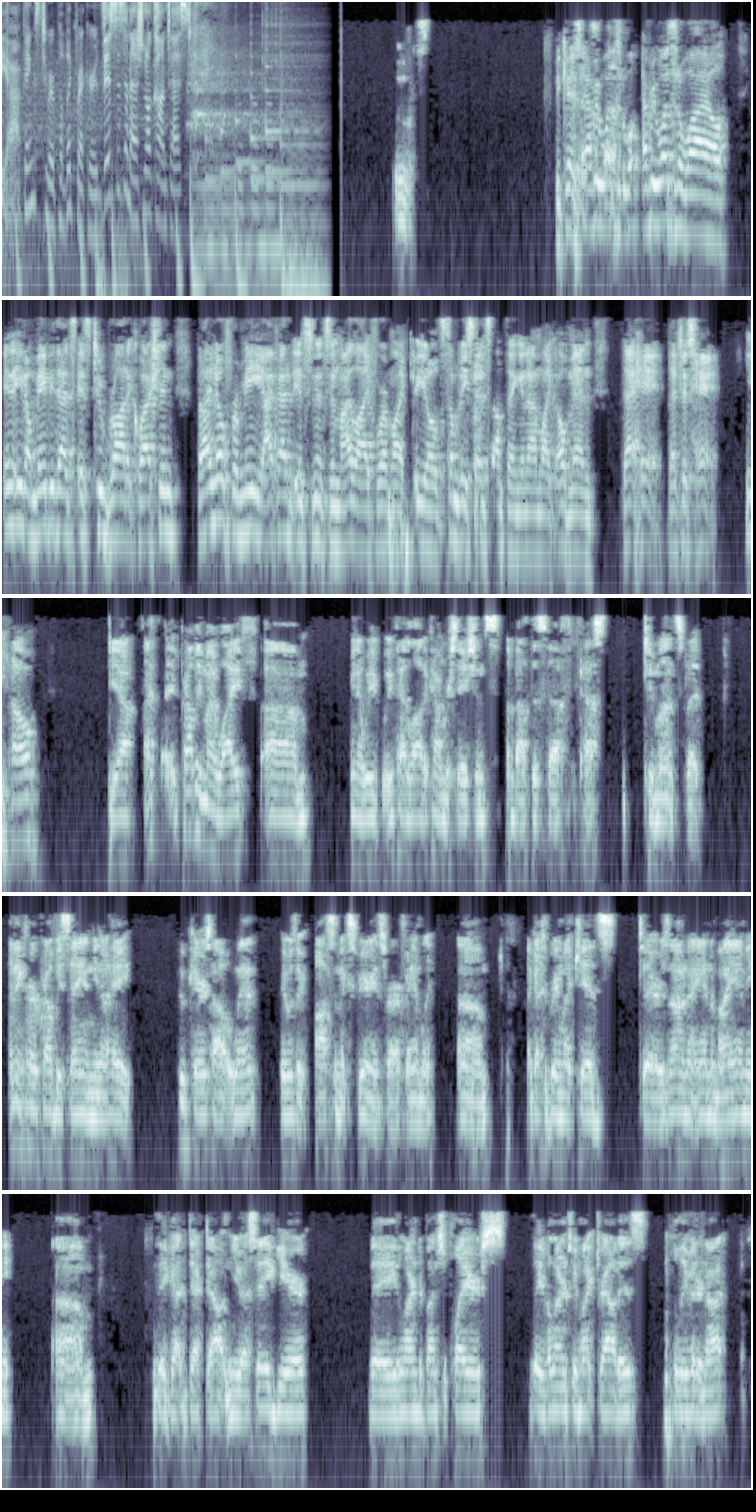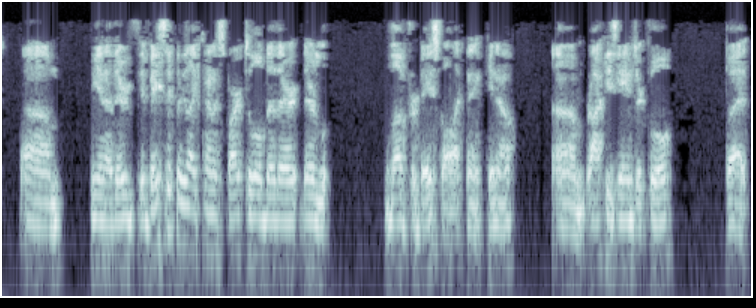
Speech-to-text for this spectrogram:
app. Thanks to Republic Records. This is a national contest. Ooh. Because every once in a, every once in a while, and, you know, maybe that's it's too broad a question, but I know for me, I've had incidents in my life where I'm like, you know, somebody said something and I'm like, oh man, that hit, that just hit, you know. Yeah, I, probably my wife. Um, you know, we've we've had a lot of conversations about this stuff the past two months, but I think her probably saying, you know, hey, who cares how it went? It was an awesome experience for our family. Um, I got to bring my kids to Arizona and to Miami. Um, they got decked out in USA gear. They learned a bunch of players. They've learned who Mike Trout is, believe it or not. Um, you know, they're, it basically like kind of sparked a little bit of their, their love for baseball, I think, you know. Um, Rockies games are cool, but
